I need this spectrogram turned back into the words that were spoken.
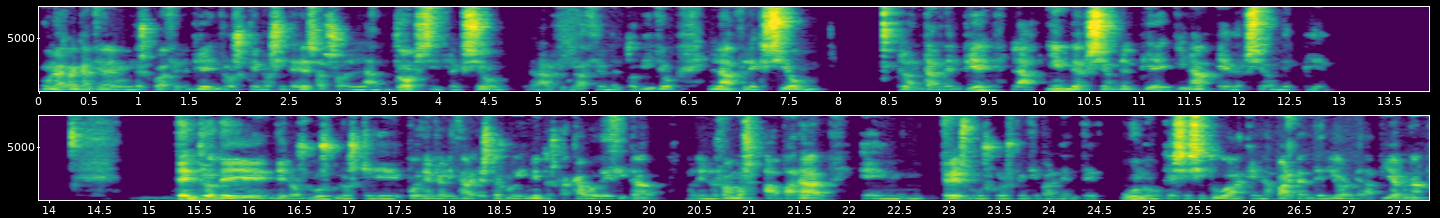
una gran cantidad de movimientos que puede hacer el pie, los que nos interesan son la dorsiflexión, la articulación del tobillo, la flexión plantar del pie, la inversión del pie y la eversión del pie. Dentro de, los músculos que pueden realizar estos movimientos que acabo de citar, nos vamos a parar en tres músculos principalmente. Uno que se sitúa en la parte anterior de la pierna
